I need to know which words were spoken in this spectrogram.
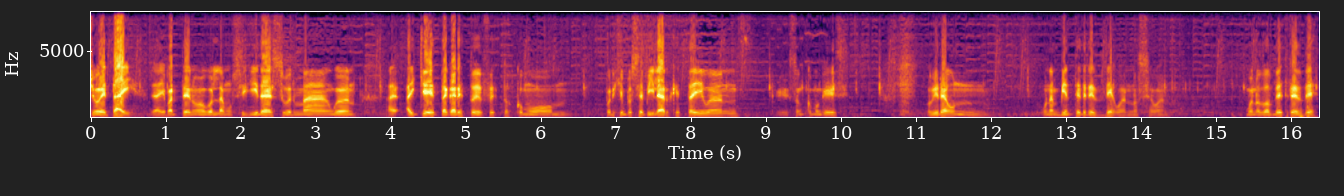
Joe Tai. Ya, y parte de nuevo con la musiquita de Superman, weón. Hay, que destacar estos efectos como... Por ejemplo, ese pilar que está ahí, weón. que son como que... Hubiera un... Un ambiente 3D, weón. No sé, weón. Bueno, 2D, 3D.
